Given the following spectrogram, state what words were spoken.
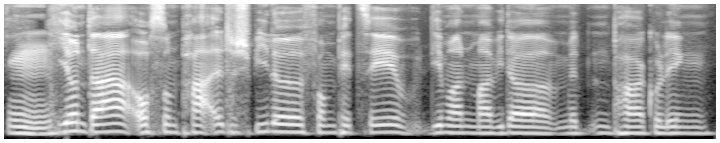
mhm. hier und da auch so ein paar alte Spiele vom PC, die man mal wieder mit ein paar Kollegen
